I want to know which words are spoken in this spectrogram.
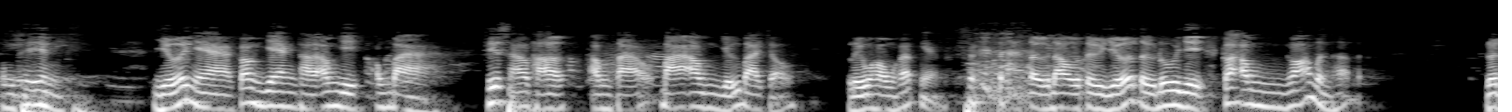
Ông Thiên. Giữa nhà có ông Giang thờ ông gì? Ông bà. Phía sau thờ ông Táo. Ba ông giữ ba chỗ liệu hồn hết nha. Từ đầu từ giữa từ đuôi gì có ông ngó mình hết. Rồi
